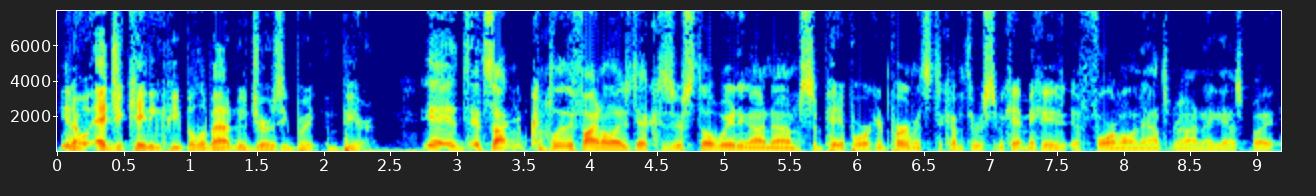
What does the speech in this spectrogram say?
you know educating people about New Jersey beer. Yeah, it, it's not completely finalized yet because they're still waiting on um, some paperwork and permits to come through, so we can't make a, a formal announcement right. on it, I guess. But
